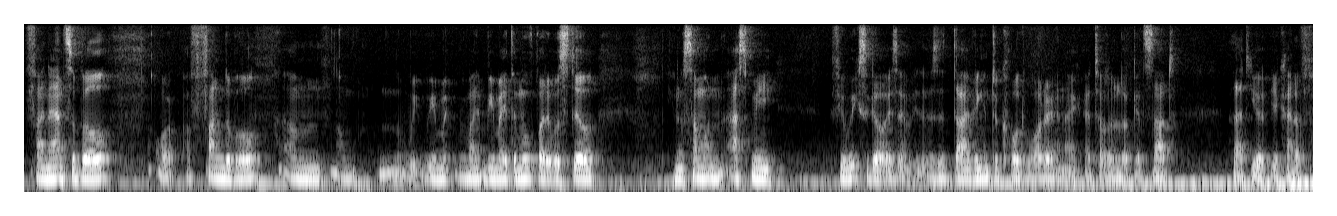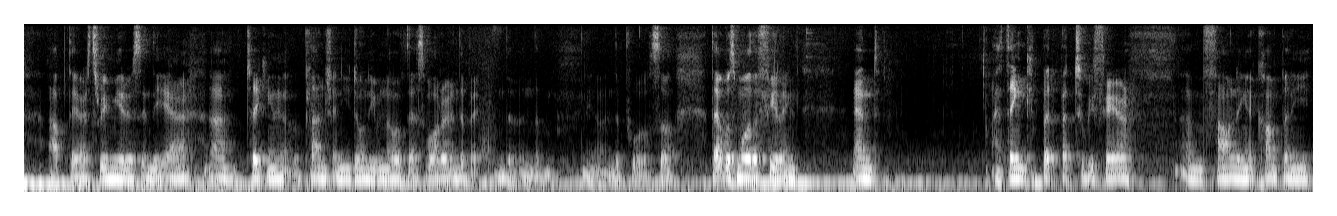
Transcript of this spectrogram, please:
financeable or fundable. Um, we, we, we made the move, but it was still, you know, someone asked me a few weeks ago, is it, is it diving into cold water? And I, I told him, look, it's not that you're, you're kind of up there three meters in the air uh, taking a plunge and you don't even know if there's water in the, in the, in the, you know, in the pool. So that was more the feeling. And I think, but, but to be fair, um, founding a company,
